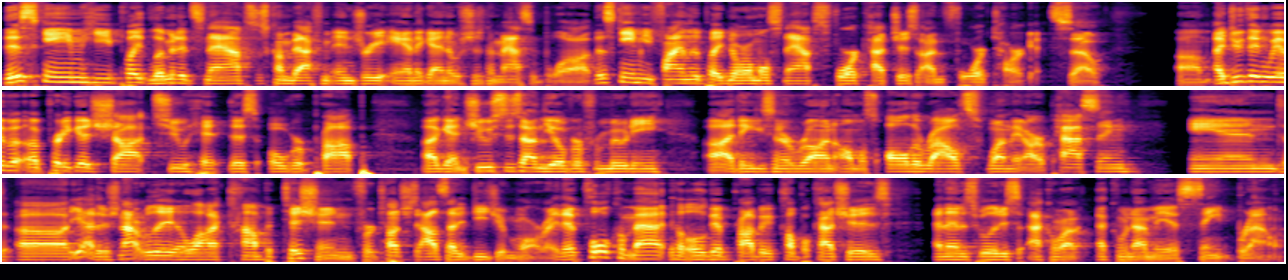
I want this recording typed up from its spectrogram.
This game he played limited snaps, was coming back from injury, and again it was just a massive blowout. This game he finally played normal snaps, four catches on four targets. So um, I do think we have a, a pretty good shot to hit this over prop. Again, juice is on the over for Mooney. Uh, I think he's going to run almost all the routes when they are passing. And uh, yeah, there's not really a lot of competition for touches outside of DJ Moore, right? They have Cole Kmet, he'll get probably a couple catches, and then it's really just Equanimeous St. Brown.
